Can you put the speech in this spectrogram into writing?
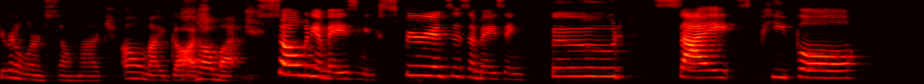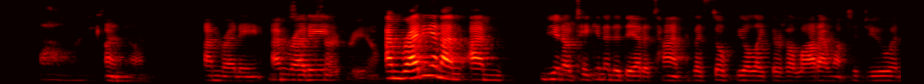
You're gonna learn so much. Oh my gosh. so much. so many amazing experiences, amazing food, sights, people. Oh, i just i know I'm ready. I'm, so ready. excited for you. I'm ready, and I'm I'm you know taking it a day at a time because I still feel like there's a lot I want to do and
